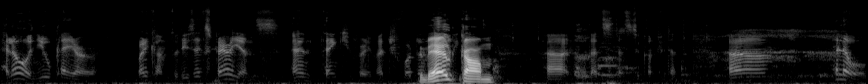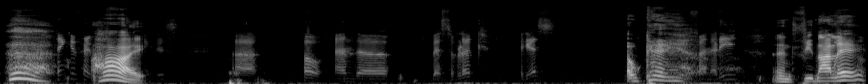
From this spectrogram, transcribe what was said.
hello, new player. Welcome to this experience, and thank you very much for the Welcome. Uh, no, that's that's too confident. Um, hello. thank you very much Hi. for this. Uh, oh, and uh, best of luck, I guess. Okay. Finally, And finale.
